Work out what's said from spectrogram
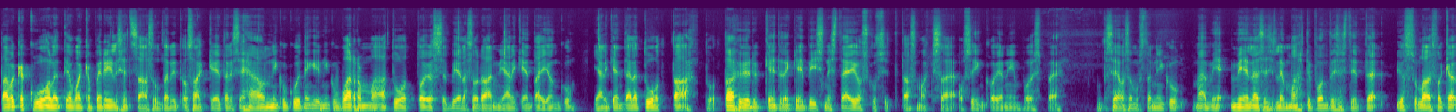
tai vaikka kuolet ja vaikka perilliset saa sulta niitä osakkeita, niin sehän on niinku kuitenkin niinku varmaa tuottoa, jos se vielä sodan jälkeen tai jonkun jälkeen täällä tuottaa, tuottaa hyödykkeitä, tekee bisnestä ja joskus sitten taas maksaa osinkoja ja niin poispäin. Mutta se on semmoista, niin kuin, mä miellän se sille mahtipontisesti, että jos sulla olisi vaikka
